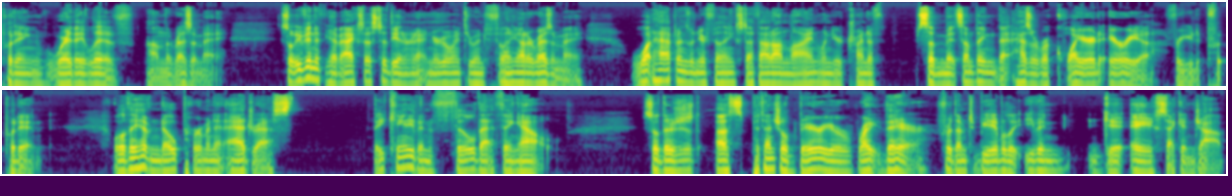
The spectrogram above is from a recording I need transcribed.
putting where they live on the resume. So even if you have access to the internet and you're going through and filling out a resume, what happens when you're filling stuff out online when you're trying to f- submit something that has a required area for you to put, put in? Well, if they have no permanent address, they can't even fill that thing out. So there's just a potential barrier right there for them to be able to even get a second job.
